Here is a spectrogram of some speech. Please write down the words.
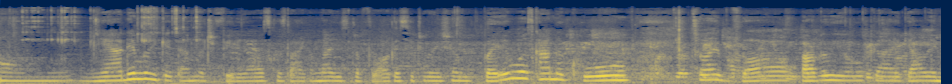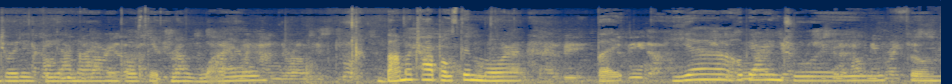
Um, yeah, I didn't really get that much videos because like I'm not used to the vlogging situation, but it was kind of cool to like vlog. I really hope like y'all enjoyed this video. I know I haven't posted in a while, but I'm gonna try posting more. But yeah, I hope y'all enjoy. Film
